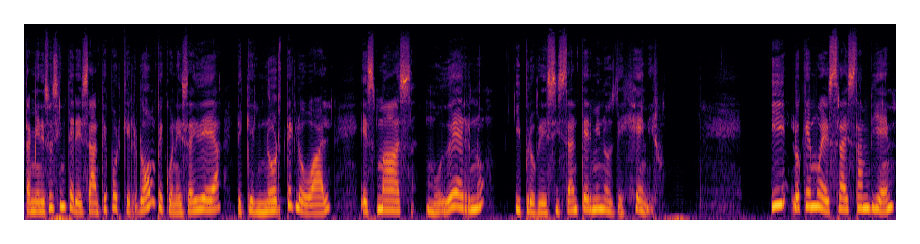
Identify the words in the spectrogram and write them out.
También eso es interesante porque rompe con esa idea de que el norte global es más moderno y progresista en términos de género. Y lo que muestra es también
